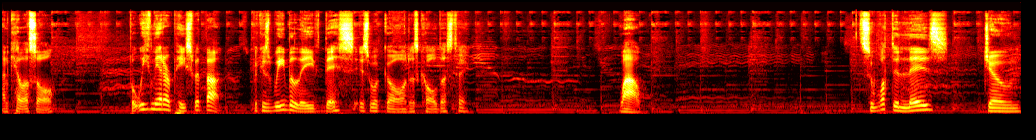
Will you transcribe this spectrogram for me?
and kill us all. But we've made our peace with that because we believe this is what God has called us to. Wow. So, what do Liz, Joan,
